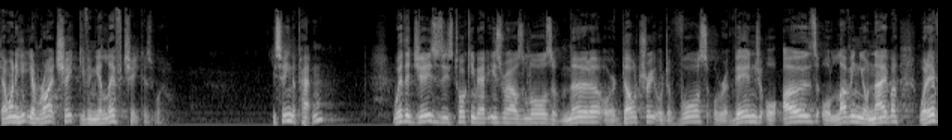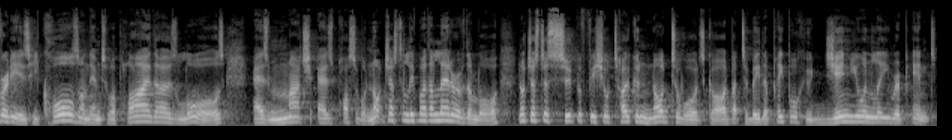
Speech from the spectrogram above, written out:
They want to hit your right cheek, give him your left cheek as well. You seeing the pattern? Whether Jesus is talking about Israel's laws of murder or adultery or divorce or revenge or oaths or loving your neighbour, whatever it is, he calls on them to apply those laws as much as possible. Not just to live by the letter of the law, not just a superficial token nod towards God, but to be the people who genuinely repent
